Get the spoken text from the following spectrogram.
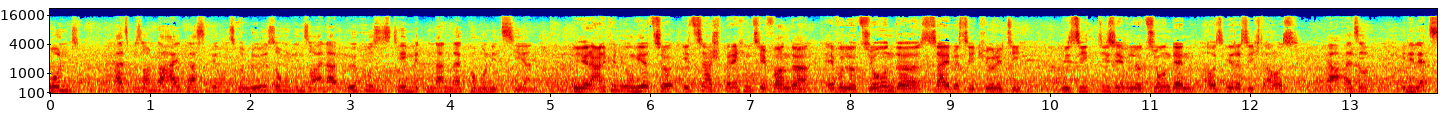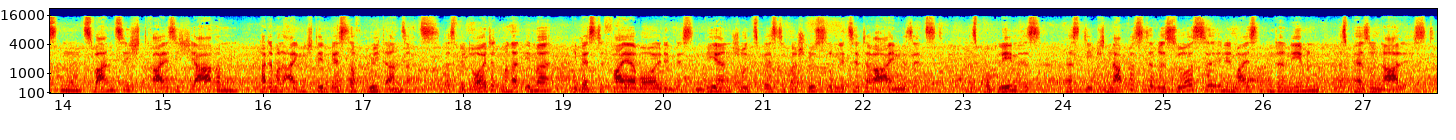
und als Besonderheit lassen wir unsere Lösungen in so einer Art Ökosystem miteinander kommunizieren. In Ihrer Ankündigung hier zur ITSA sprechen Sie von der Evolution der Cyber Security. Wie sieht diese Evolution denn aus Ihrer Sicht aus? Ja, also in den letzten 20, 30 Jahren hatte man eigentlich den Best-of-Breed-Ansatz. Das bedeutet, man hat immer die beste Firewall, den besten Virenschutz, beste Verschlüsselung etc. eingesetzt. Das Problem ist, dass die knappeste Ressource in den meisten Unternehmen das Personal ist.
